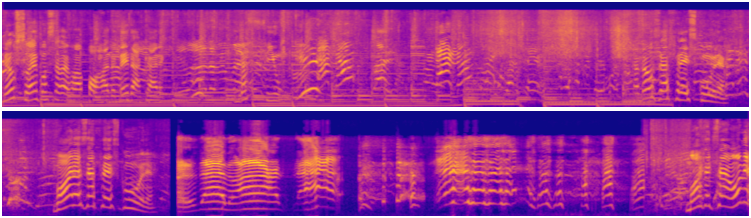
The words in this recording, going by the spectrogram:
Meu sonho é você levar uma porrada meio da cara aqui. Da filme. Cadê o Zé Frescura? Bora, Zé Frescura. Mostra que você é homem,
